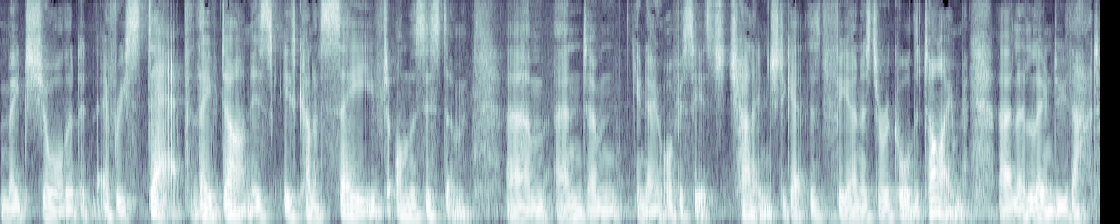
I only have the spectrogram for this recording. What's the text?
make sure that every step they've done is is kind of saved on the system. Um, and um, you know, obviously, it's a challenge to get the fee earners to record the time, uh, let alone do that.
